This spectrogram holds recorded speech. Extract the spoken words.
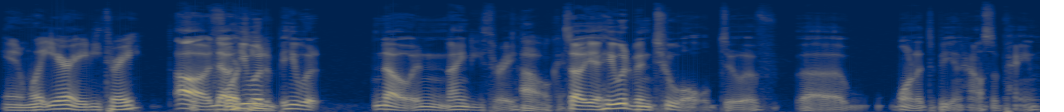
In what year? Eighty three. Oh no, he would he would no in '93. Oh, okay. So yeah, he would have been too old to have uh, wanted to be in House of Pain.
